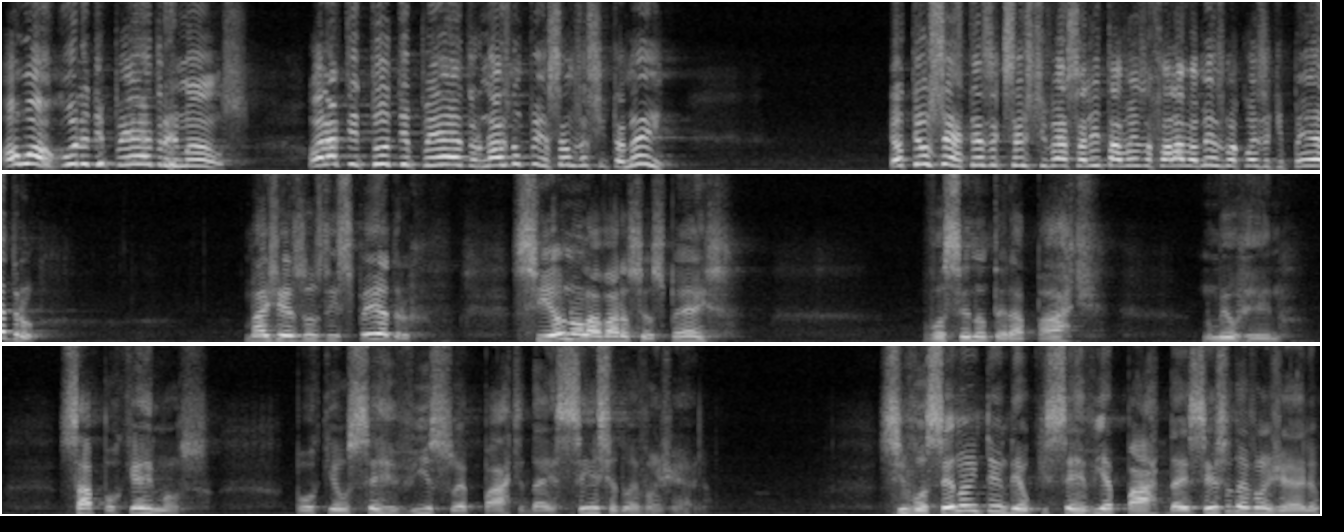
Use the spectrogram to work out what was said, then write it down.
Olha o orgulho de Pedro, irmãos. Olha a atitude de Pedro. Nós não pensamos assim também? Eu tenho certeza que se eu estivesse ali, talvez eu falava a mesma coisa que Pedro. Mas Jesus diz: Pedro, se eu não lavar os seus pés, você não terá parte no meu reino. Sabe por quê, irmãos? Porque o serviço é parte da essência do Evangelho. Se você não entendeu que servir é parte da essência do Evangelho,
